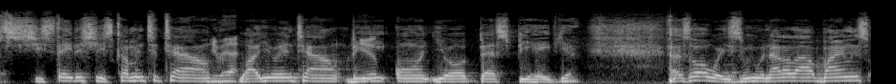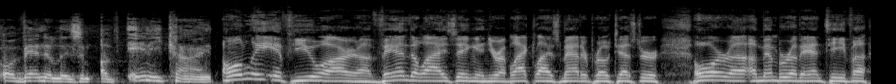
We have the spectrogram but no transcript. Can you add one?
She stated she's coming to town. You While you're in town, be yep. on your best behavior. As always, we will not allow violence or vandalism of any kind. Only if you are uh, vandalizing and you're a Black Lives Matter protester or uh, a member of Antifa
